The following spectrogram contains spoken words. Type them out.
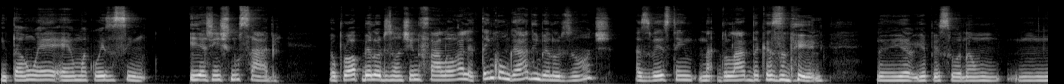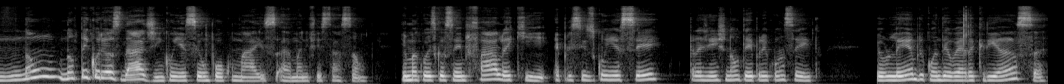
Então é, é uma coisa assim, e a gente não sabe. O próprio Belo Horizontino fala: olha, tem congado em Belo Horizonte? Às vezes tem na, do lado da casa dele. Né? E a, pessoa não, não, não tem curiosidade em conhecer um pouco mais a manifestação. E uma coisa que eu sempre falo é que é preciso conhecer para a gente não ter preconceito. Eu lembro quando eu era criança,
